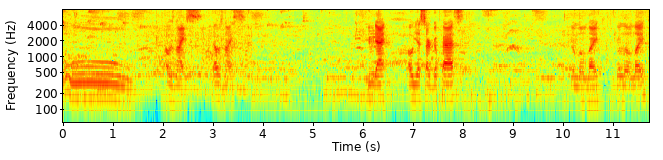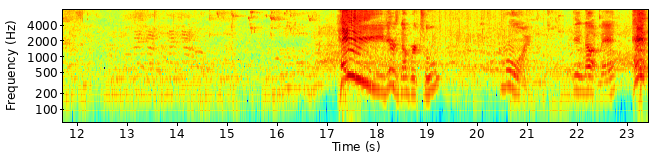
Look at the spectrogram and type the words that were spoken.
Ooh. That was nice. That was nice. Give me that. Oh, yes, sir. Good pass. Good little lay. Good little lay. Hey! There's number two. Come on. Getting up, man. Hey!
